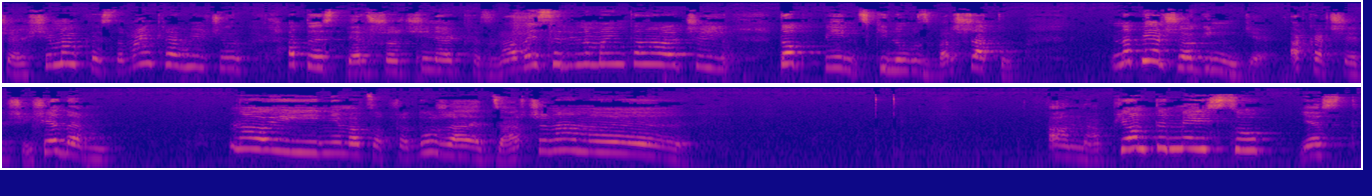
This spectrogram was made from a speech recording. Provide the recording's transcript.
Cześć, siemanko, jestem Minecraft Wilczur, a to jest pierwszy odcinek z nowej serii na moim kanale, czyli Top 5 skinów z warsztatu. Na pierwszy ogień idzie AK-47, no i nie ma co przedłużać, zaczynamy! A na piątym miejscu jest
